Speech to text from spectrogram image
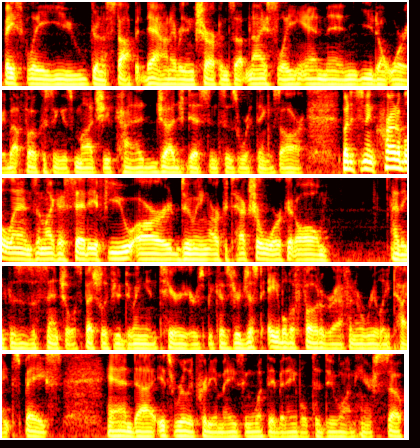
Basically, you're going to stop it down, everything sharpens up nicely, and then you don't worry about focusing as much. You kind of judge distances where things are. But it's an incredible lens. And like I said, if you are doing architectural work at all, I think this is essential, especially if you're doing interiors, because you're just able to photograph in a really tight space. And uh, it's really pretty amazing what they've been able to do on here. So,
